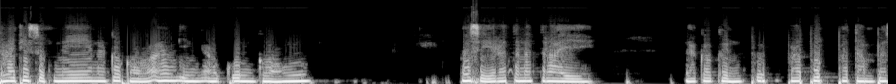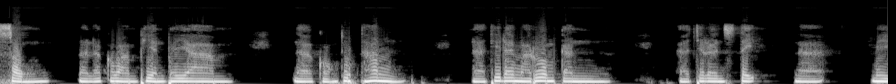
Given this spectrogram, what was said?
ท้ายที่สุดนี้นะก็ขออ้างอิงเอาคุณของพระศรีรัตนตรัยนะก็คือพระพุทธพระธรรมพระสงฆ์นะและความเพียรพยายาม นะของทุกท่านนะที่ได้มาร่วมกันเจริญสตินะมี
